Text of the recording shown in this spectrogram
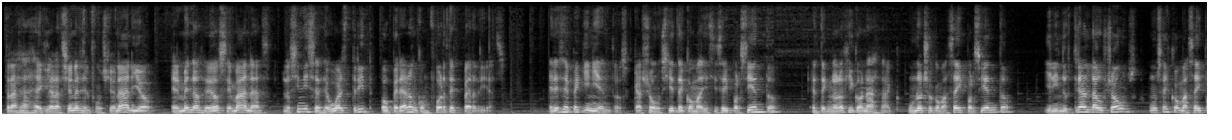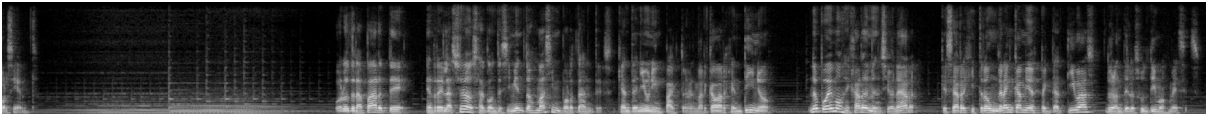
Tras las declaraciones del funcionario, en menos de dos semanas, los índices de Wall Street operaron con fuertes pérdidas. El SP500 cayó un 7,16%, el tecnológico Nasdaq un 8,6%, y el industrial Dow Jones un 6,6%. Por otra parte, en relación a los acontecimientos más importantes que han tenido un impacto en el mercado argentino, no podemos dejar de mencionar que se ha registrado un gran cambio de expectativas durante los últimos meses.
